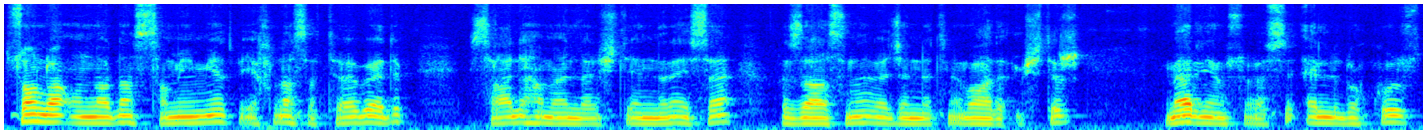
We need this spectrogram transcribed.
Sonra onlardan samimiyet ve ihlasla tövbe edip salih ameller işleyenlere ise rızasını ve cennetini vaat etmiştir. Meryem suresi 59,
